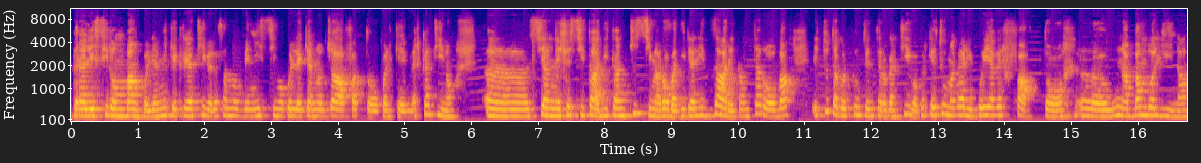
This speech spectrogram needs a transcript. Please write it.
per allestire un banco, le amiche creative lo sanno benissimo, quelle che hanno già fatto qualche mercatino, eh, si ha necessità di tantissima roba, di realizzare tanta roba e tutta col punto interrogativo, perché tu magari puoi aver fatto eh, una bambolina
